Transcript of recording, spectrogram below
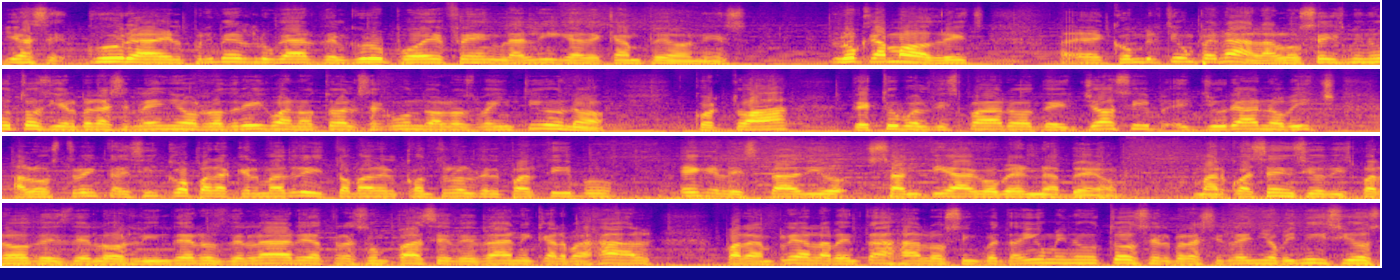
y asegura el primer lugar del grupo F en la Liga de Campeones. Luka Modric eh, convirtió un penal a los 6 minutos y el brasileño Rodrigo anotó el segundo a los 21. Courtois detuvo el disparo de Josip Juranovic a los 35 para que el Madrid tomara el control del partido en el estadio Santiago Bernabéu. Marco Asensio disparó desde los linderos del área tras un pase de Dani Carvajal para ampliar la ventaja a los 51 minutos. El brasileño Vinicius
